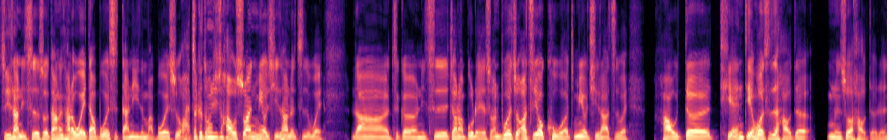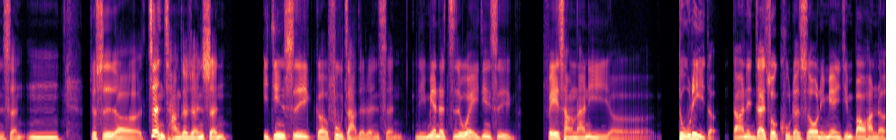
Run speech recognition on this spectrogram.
实际上你吃的时候，当然它的味道不会是单一的嘛，不会说哇这个东西就好酸，没有其他的滋味。那这个你吃焦糖布雷的时候，你不会说啊只有苦而没有其他滋味。好的甜点或者是好的，不能说好的人生，嗯，就是呃正常的人生，一定是一个复杂的人生，里面的滋味一定是非常难以呃独立的。当然，你在说苦的时候，里面已经包含了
